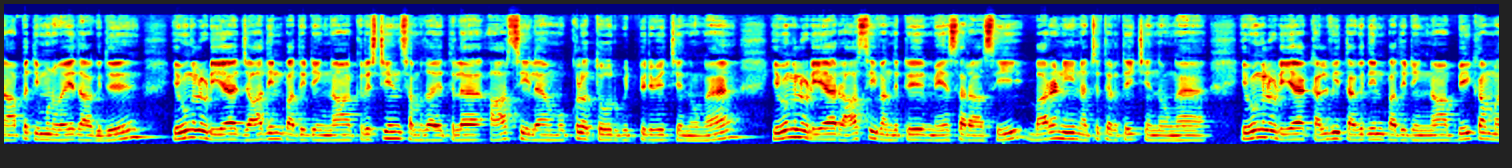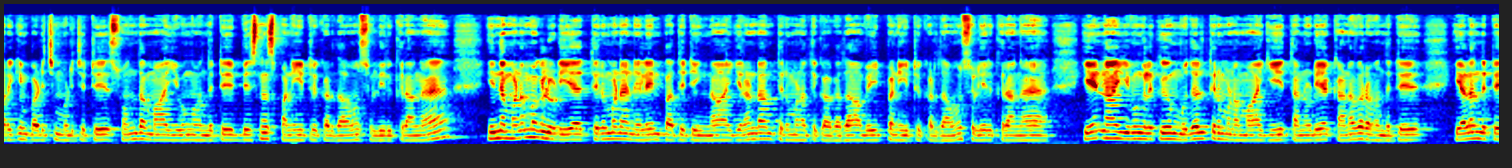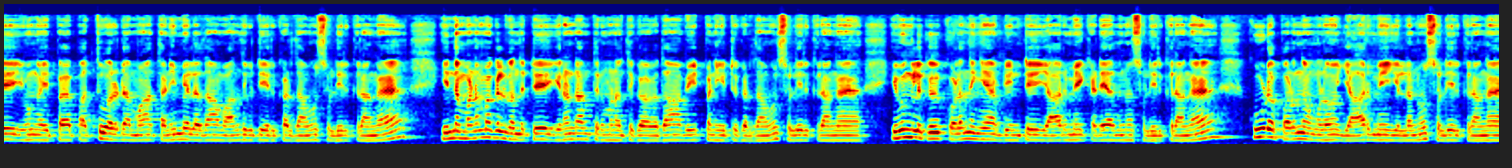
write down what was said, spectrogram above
நாற்பத்தி மூணு வயது ஆகுது இவங்களுடைய ஜாதின்னு பார்த்துக்கிட்டிங்கன்னா கிறிஸ்டின் சமுதாயத்தில் ஆர்சியில் முக்குளத்தோர் பிரிவை சேர்ந்தவங்க. இவங்களுடைய ராசி வந்துட்டு மேச ராசி பரணி நட்சத்திரத்தை சேர்ந்தவங்க. இவங்களுடைய கல்வி தகுதின்னு பார்த்துக்கிட்டிங்கன்னா பிகாம் வரைக்கும் படித்து முடிச்சுட்டு சொந்தமாக இவங்க வந்துட்டு பிஸ்னஸ் பண்ணிகிட்டு இருக்கிறதாகவும் சொல்லியிருக்கிறாங்க. இந்த மணமகளுடைய திருமண நிலைன்னு பார்த்துட்டிங்கன்னா இரண்டாம் திருமணத்துக்காக தான் வெயிட் பண்ணிகிட்டு இருக்கிறதாகவும் சொல்லியிருக்கிறாங்க. ஏன்னா இவங்களுக்கு முதல் திருமணமாகி தன்னுடைய கணவரை வந்துட்டு இழந்துட்டு இவங்க இப்போ பத்து வருடமாக தனிமையில் தான் வாழ்ந்துக்கிட்டே இருக்கிறதாகவும் சொல்லியிருக்கிறாங்க. இந்த மணமகள் வந்துட்டு இரண்டாம் திருமணத்துக்காக தான் வெயிட் பண்ணிக்கிட்டு இருக்கிறதாகவும் சொல்லியிருக்கிறாங்க. இவங்களுக்கு குழந்தைங்க அப்படின்ட்டு யாருமே கிடையாதுன்னு சொல்லியிருக்கிறாங்க. கூட பிறந்தவங்களும் யாருமே இல்லைன்னு சொல்லியிருக்கிறாங்க.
